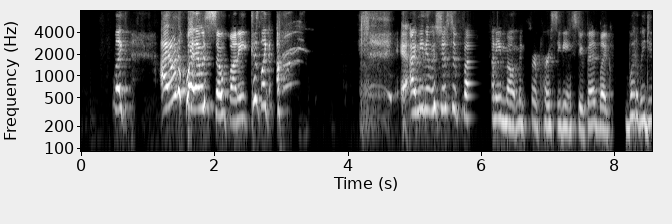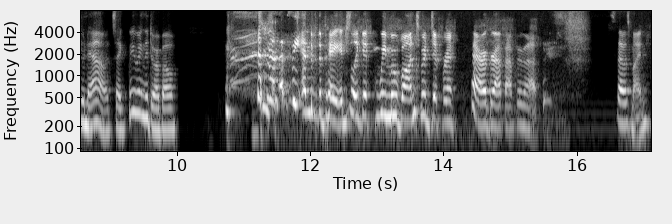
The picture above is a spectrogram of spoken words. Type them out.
like I don't know why that was so funny because like I mean it was just a funny moment for Percy being stupid. Like, what do we do now? It's like we ring the doorbell. and then that's the end of the page. Like it, we move on to a different paragraph after that. So that was mine.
